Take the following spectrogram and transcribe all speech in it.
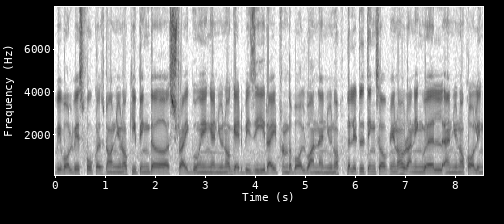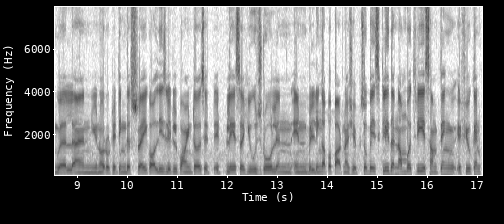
we've always focused on, you know, keeping the strike going and you know get busy right from the ball one, and you know the little things of you know running well and you know calling well and you know rotating the strike. All these little pointers, it, it plays a huge role in in building up a partnership. So basically, the number three is something if you can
